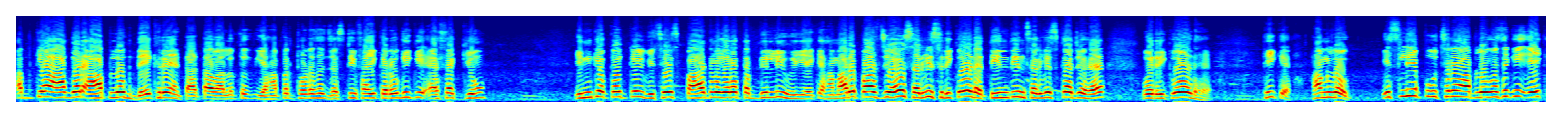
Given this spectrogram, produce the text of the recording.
अब क्या अगर आप लोग देख रहे हैं टाटा वालों तो यहाँ पर थोड़ा सा जस्टिफाई करोगे कि ऐसा क्यों? इनका कोई कोई विशेष पार्ट वगैरह तब्दीली हुई है कि हमारे पास जो है वो सर्विस रिकॉर्ड है। तीन तीन सर्विस का जो है वो रिकॉर्ड है। ठीक है हम लोग इसलिए पूछ रहे हैं आप लोगों से कि एक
